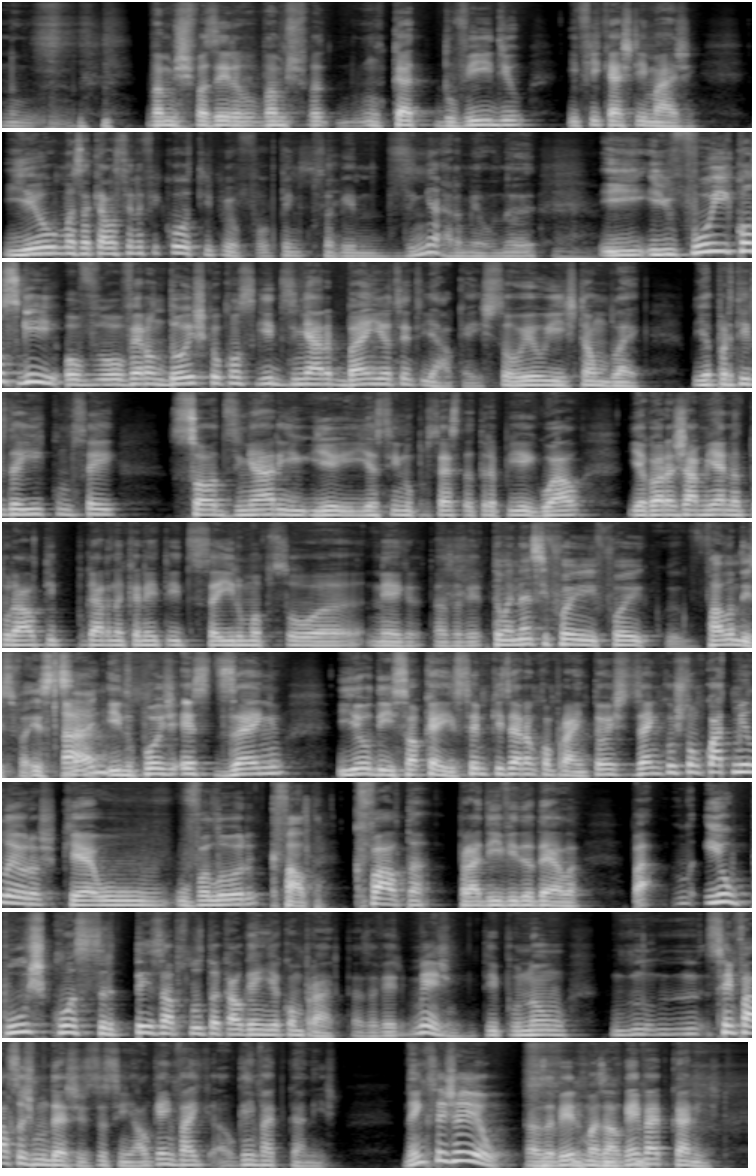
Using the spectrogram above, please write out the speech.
Vamos fazer vamos fa- um cut do vídeo e fica esta imagem. E eu, mas aquela cena ficou, tipo, eu "Fogo, tenho que saber desenhar, meu. né?" E, e fui e consegui. Houve- houveram dois que eu consegui desenhar bem e eu senti, ah, ok, isto sou eu e isto é um black. E a partir daí comecei só a desenhar e, e- e assim no processo da terapia igual. E agora já me é natural, tipo, pegar na caneta e de sair uma pessoa negra, estás a ver? Então a Nancy foi. foi Fala-me disso, esse Ah, desenho. e depois esse desenho, e eu disse, ok, sempre quiseram comprar, então este desenho custa 4 mil euros, que é o, o valor Que falta. que falta para a dívida dela. Pá, eu pus com a certeza absoluta que alguém ia comprar, estás a ver? Mesmo, tipo, não, sem falsas modéstias, assim, alguém vai, alguém vai pegar nisto. Nem que seja eu, estás a ver? Mas alguém vai pegar nisto.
